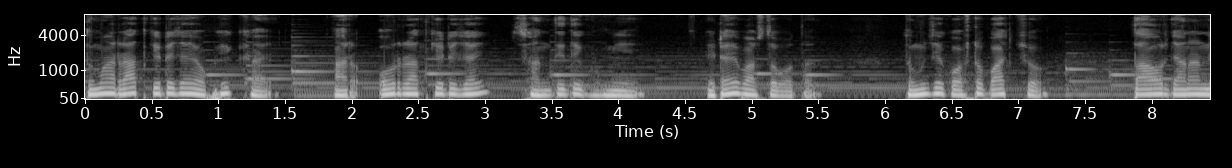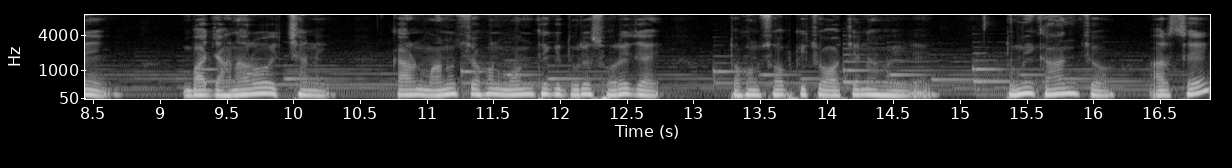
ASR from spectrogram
তোমার রাত কেটে যায় অপেক্ষায়, আর ওর রাত কেটে যায় শান্তিতে ঘুমিয়ে। এটাই বাস্তবতা। তুমি যে কষ্ট পাচ্ছ, তা ওর জানা নেই, বা জানারও ইচ্ছা নেই। কারণ মানুষ যখন মন থেকে দূরে সরে যায়, তখন সব কিছু অচেনা হয়ে যায়। তুমি কাঁদছ, আর সে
